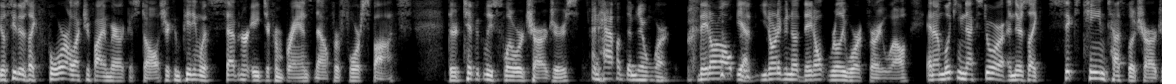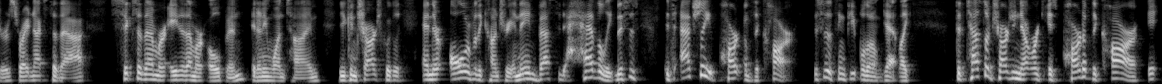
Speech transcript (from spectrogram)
you'll see there's like four Electrify America stalls. You're competing with seven or eight different brands now for four spots. They're typically slower chargers. And half of them don't work. they don't all, yeah, you don't even know, they don't really work very well. And I'm looking next door and there's like 16 Tesla chargers right next to that. Six of them or eight of them are open at any one time. You can charge quickly and they're all over the country and they invested heavily. This is, it's actually part of the car. This is the thing people don't get. Like the Tesla charging network is part of the car it,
